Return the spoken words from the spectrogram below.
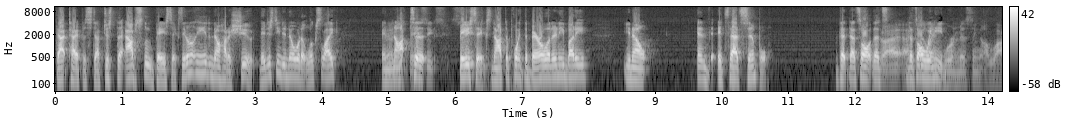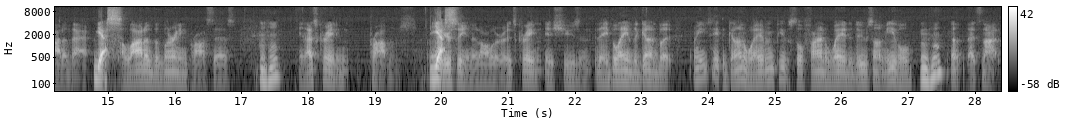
that type of stuff. Just the absolute basics. They don't need to know how to shoot. They just need to know what it looks like and Yeah, not to basics, basics not to point the barrel at anybody you know and it's that simple that that's all that's So I- I that's all we like need We're missing a lot of that. yes A lot of the learning process, mm-hmm. and that's creating problems. Yes. you're seeing it all over. It's creating issues, and they blame the gun. But I mean, you take the gun away. I mean, people still find a way to do something evil. Mm-hmm. That's not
